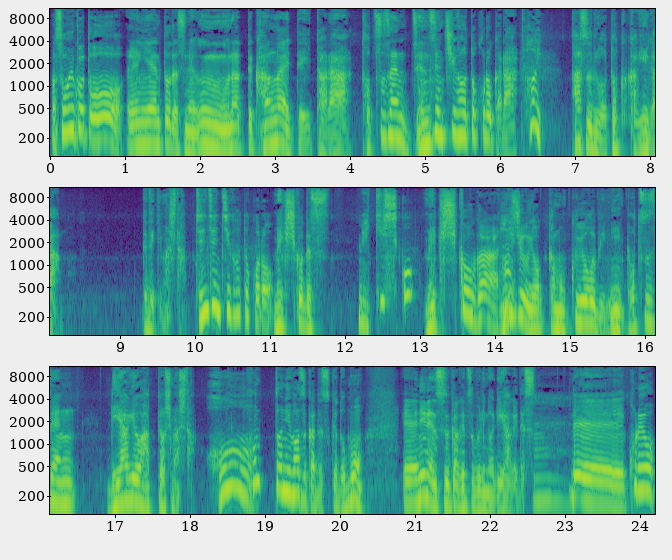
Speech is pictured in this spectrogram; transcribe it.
まあ、そういうことを延々とですね、うんうなって考えていたら、突然全然違うところから、はい、パズルを解く鍵が出てきました。全然違うところ。メキシコです。メキシコ？メキシコが24日木曜日に突然利上げを発表しました。本当にわずかですけども、えー、2年数ヶ月ぶりの利上げです。で、これを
